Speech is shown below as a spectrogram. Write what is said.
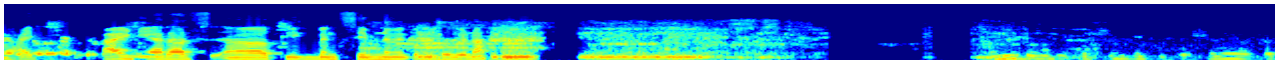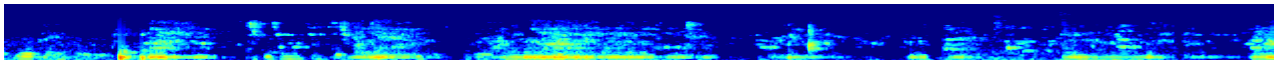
ভাই পাইনিয়ার আর ক্লিক ব্যাংক সেম নামে করতে হবে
